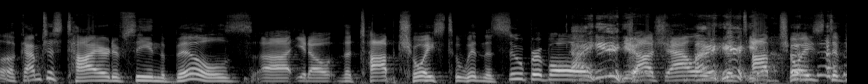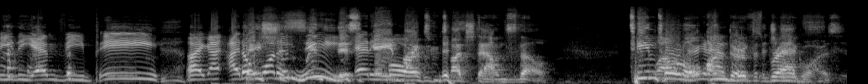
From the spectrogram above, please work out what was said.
Look, I'm just tired of seeing the Bills, uh, you know, the top choice to win the Super Bowl. I hear ya. Josh Allen, the top choice to be the MVP. Like, I, I don't want to see this game anymore. by two touchdowns, though. Team Well, total they're gonna have under for the spreads. Jaguars.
